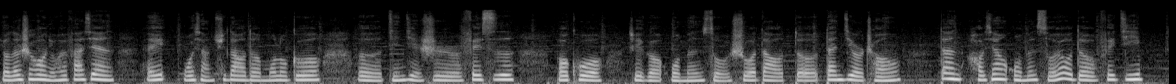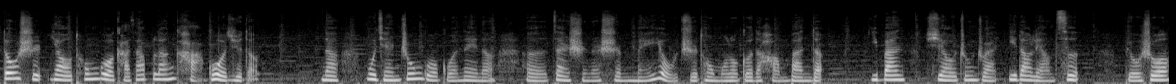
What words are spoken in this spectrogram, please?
有的时候你会发现，哎，我想去到的摩洛哥，呃，仅仅是菲斯，包括这个我们所说到的丹吉尔城，但好像我们所有的飞机都是要通过卡萨布兰卡过去的。那目前中国国内呢，呃，暂时呢是没有直通摩洛哥的航班的，一般需要中转一到两次。比如说，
